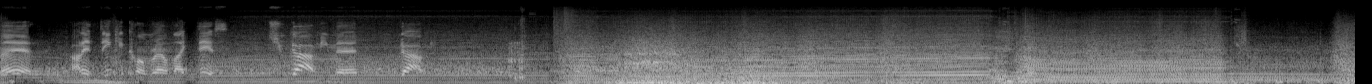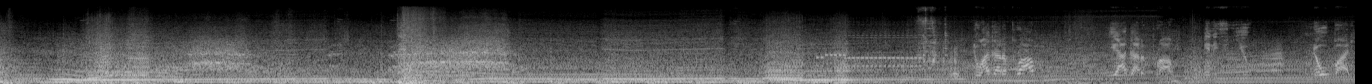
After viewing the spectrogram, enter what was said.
Man, I didn't think it'd come around like this. But you got me, man. You got me. Do I got a problem? Yeah, I got a problem. And it's you. Nobody,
